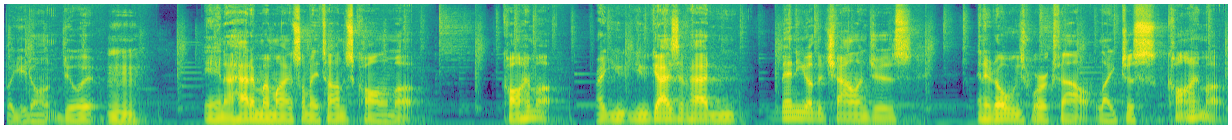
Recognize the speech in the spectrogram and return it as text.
but you don't do it. And i had it in my mind so many times call him up. Call him up right? You you guys have had many other challenges and it always works out. Like just call him up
